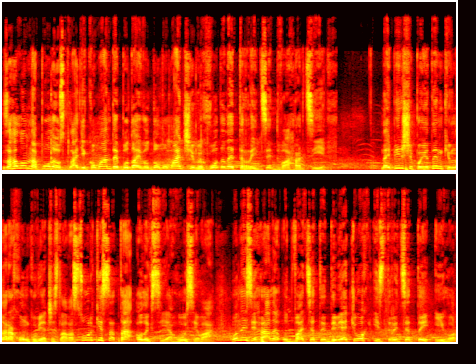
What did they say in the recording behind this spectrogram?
Загалом на поле у складі команди бодай в одному матчі виходили 32 гравці. Найбільше поєдинків на рахунку В'ячеслава Суркіса та Олексія Гусєва. Вони зіграли у 29 із 30 ігор.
